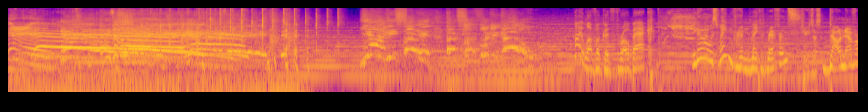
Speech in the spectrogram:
Yeah, he said it! Love a good throwback. You know, I was waiting for him to make a reference. Jesus, now never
